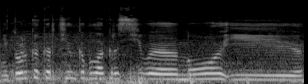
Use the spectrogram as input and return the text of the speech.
не только картинка была красивая, но и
